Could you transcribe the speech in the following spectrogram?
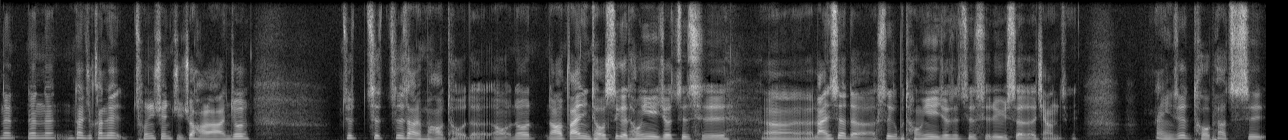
那那那那就干脆重新选举就好了，你就就这这到底蛮好投的哦？然后然后反正你投四个同意就支持呃蓝色的，四个不同意就是支持绿色的这样子。那你这个投票只是，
